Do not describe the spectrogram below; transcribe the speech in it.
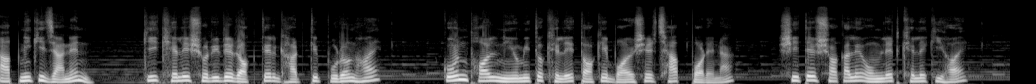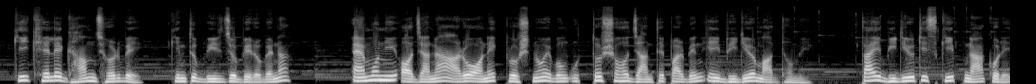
আপনি কি জানেন কি খেলে শরীরে রক্তের ঘাটতি পূরণ হয়? কোন ফল নিয়মিত খেলে ত্বকে বয়সের ছাপ পড়ে না? শীতের সকালে অমলেট খেলে কি হয়? কি খেলে ঘাম ঝরবে, কিন্তু বীর্য বেরোবে না? এমনই অজানা আরও অনেক প্রশ্ন এবং উত্তর সহ জানতে পারবেন এই ভিডিওর মাধ্যমে। তাই ভিডিওটি স্কিপ না করে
